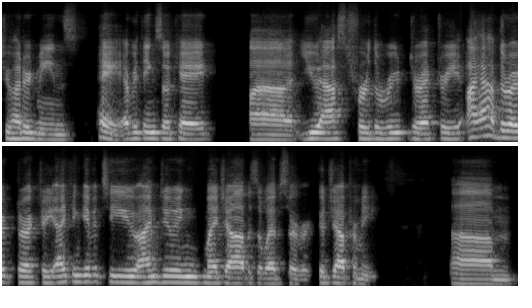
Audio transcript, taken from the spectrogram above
200 means, hey, everything's okay. Uh, you asked for the root directory. I have the root directory. I can give it to you. I'm doing my job as a web server. Good job for me. Um,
